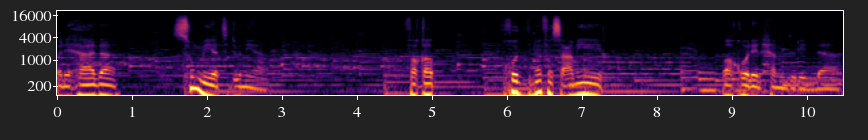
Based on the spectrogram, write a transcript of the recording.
ولهذا سميت دنيا. فقط خذ نفس عميق وقل الحمد لله.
